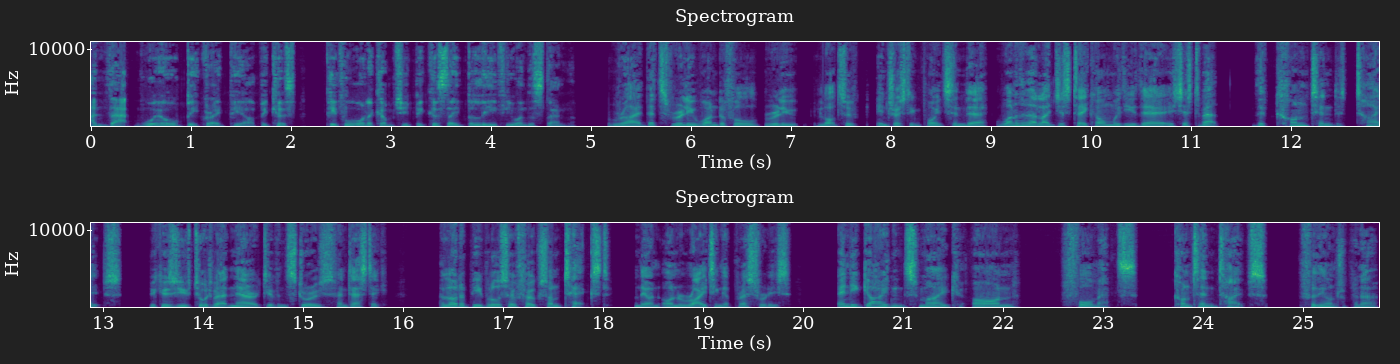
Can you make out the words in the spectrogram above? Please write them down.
And that will be great PR because people want to come to you because they believe you understand them. Right. That's really wonderful. Really lots of interesting points in there. One of them I'd like to just take on with you there is just about the content types, because you've talked about narrative and stories. Fantastic. A lot of people also focus on text on, on writing a press release. Any guidance, Mike, on formats, content types for the entrepreneur?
